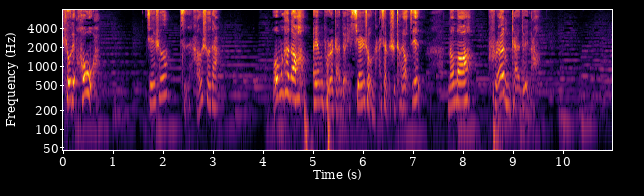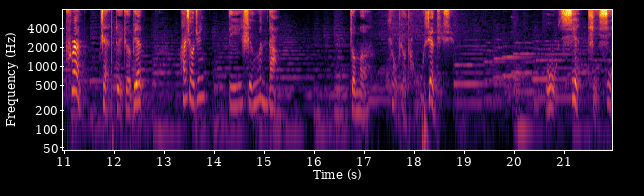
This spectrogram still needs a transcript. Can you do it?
有点厚啊。”解说自豪说道。我们看到 Emperor 战队先手拿下的是程咬金，那么 Prime 战队呢？Prime 战队这边，韩小军低声问道：“咱们要不要打无限体系？”无限体系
